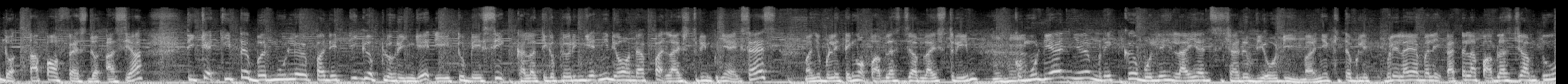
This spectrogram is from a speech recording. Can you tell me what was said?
www.tapafest.asia. Tiket kita bermula pada RM30 iaitu basic. Kalau RM30 ni dia orang dapat live stream punya akses, maknanya boleh tengok 14 jam live stream. Mm-hmm. Kemudiannya mereka boleh layan secara VOD. Maknanya kita boleh boleh layan balik. Katalah 14 jam tu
